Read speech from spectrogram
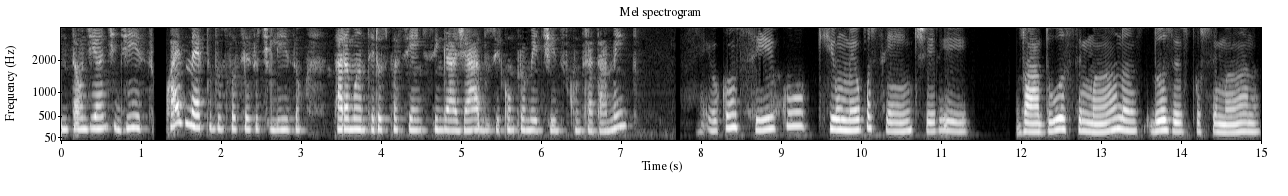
Então, diante disso, quais métodos vocês utilizam para manter os pacientes engajados e comprometidos com o tratamento? Eu consigo que o meu paciente ele vá duas semanas, duas vezes por semana,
